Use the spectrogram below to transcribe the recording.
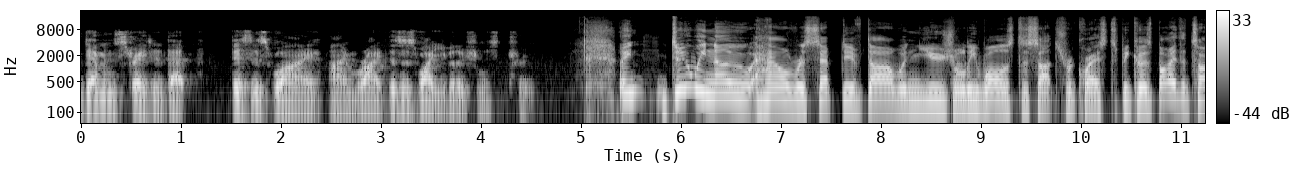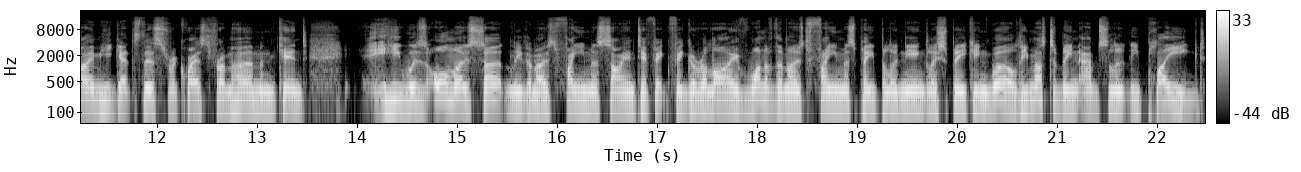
demonstrated that this is why I'm right. This is why evolution is true. I mean, do we know how receptive Darwin usually was to such requests? Because by the time he gets this request from Hermann Kindt, he was almost certainly the most famous scientific figure alive, one of the most famous people in the English speaking world. He must have been absolutely plagued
